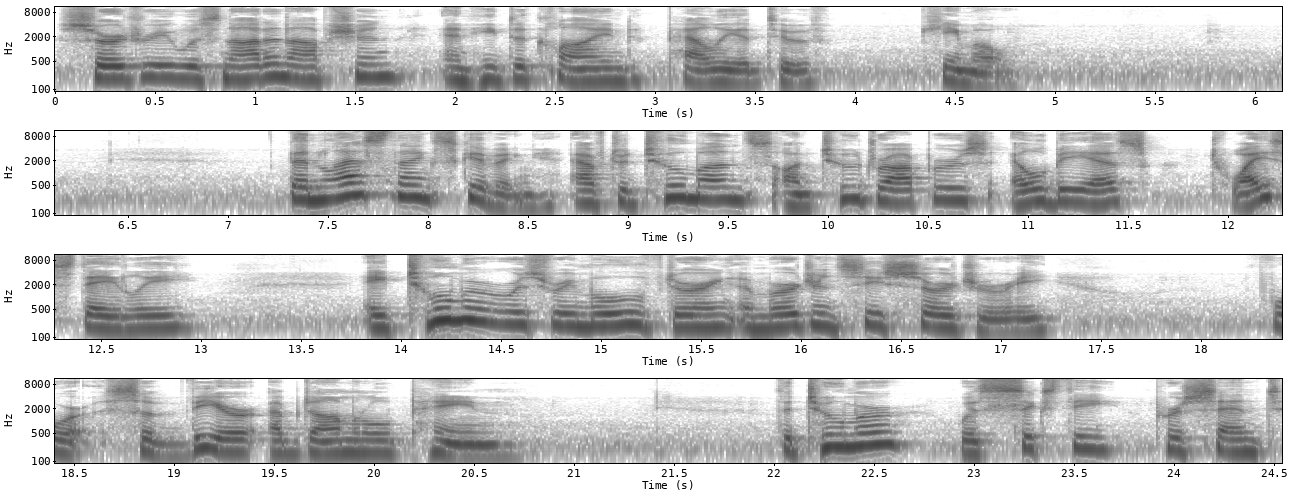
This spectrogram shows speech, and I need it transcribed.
Surgery was not an option, and he declined palliative chemo. Then last Thanksgiving, after two months on two droppers LBS twice daily, a tumor was removed during emergency surgery for severe abdominal pain. The tumor was 60%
